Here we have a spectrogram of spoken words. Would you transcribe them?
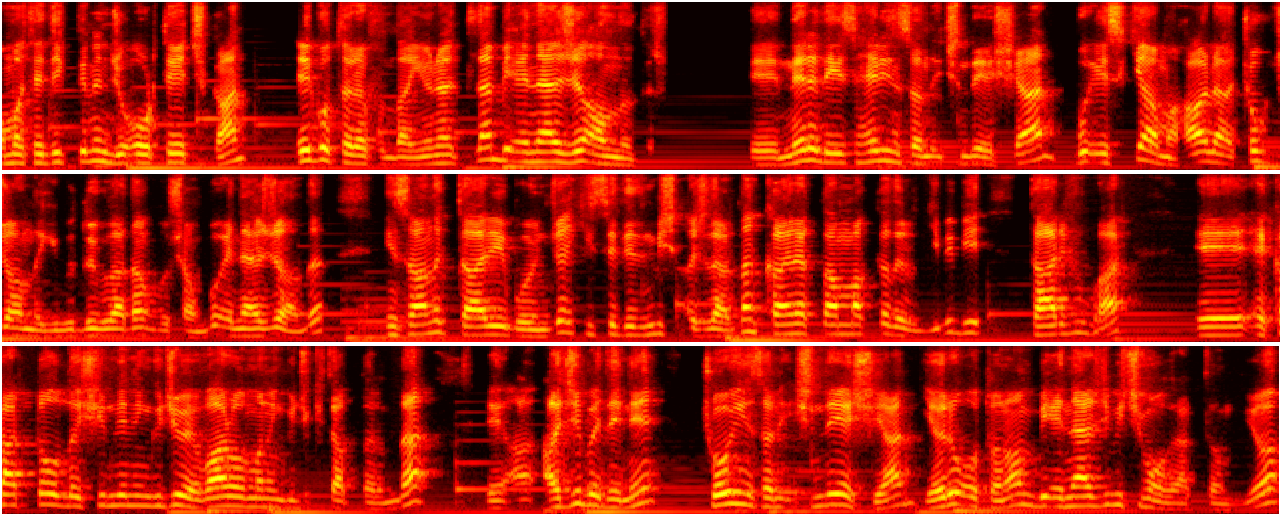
ama tetiklenince ortaya çıkan ego tarafından yönetilen bir enerji alanıdır e, neredeyse her insanın içinde yaşayan bu eski ama hala çok canlı gibi duygulardan oluşan bu enerji alanı insanlık tarihi boyunca hissedilmiş acılardan kaynaklanmaktadır gibi bir tarifi var. E, Eckhart Tolle Şimdinin Gücü ve Var Olmanın Gücü kitaplarında e, acı bedeni çoğu insanın içinde yaşayan yarı otonom bir enerji biçimi olarak tanımlıyor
